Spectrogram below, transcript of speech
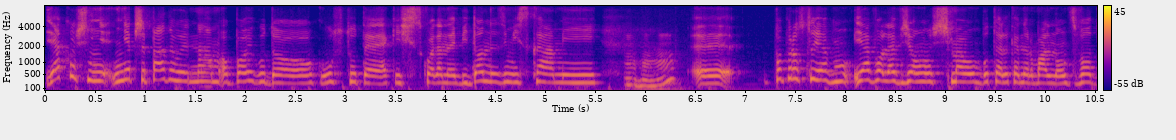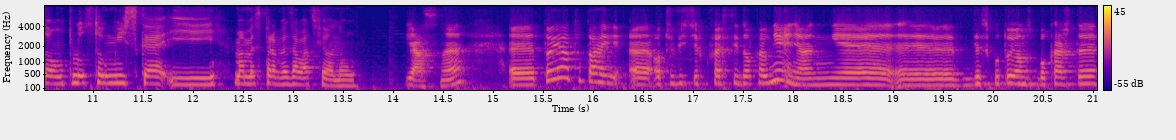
jakoś nie, nie przypadły nam obojgu do gustu te jakieś składane bidony z miskami. Mhm. Y, po prostu ja, ja wolę wziąć małą butelkę normalną z wodą plus tą miskę i mamy sprawę załatwioną. Jasne. E, to ja tutaj e, oczywiście w kwestii dopełnienia, nie e, dyskutując, bo każdy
